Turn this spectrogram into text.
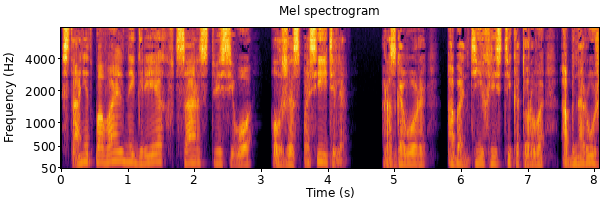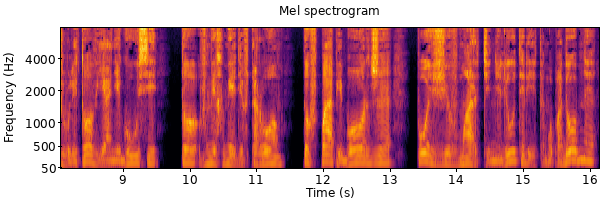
станет повальный грех в царстве сего лжеспасителя. Разговоры об антихристе, которого обнаруживали то в Яне Гуси, то в Мехмеде II, то в Папе Борджа, позже в Мартине Лютере и тому подобное,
